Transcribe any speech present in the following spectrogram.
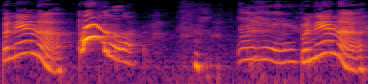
Banana. Banana. Banana.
